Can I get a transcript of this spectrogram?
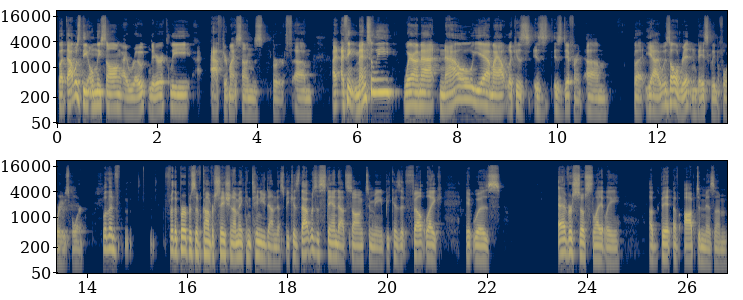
But that was the only song I wrote lyrically after my son's birth. Um, I, I think mentally where I'm at now, yeah, my outlook is is is different. Um, but yeah, it was all written basically before he was born. Well, then, for the purpose of conversation, I'm going to continue down this because that was a standout song to me because it felt like it was ever so slightly a bit of optimism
